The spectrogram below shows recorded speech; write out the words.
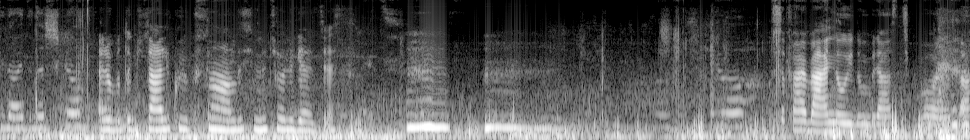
Günaydın aşkım. Arabada güzellik uykusunu aldı. Şimdi çölü gezeceğiz. Bu sefer ben de uyudum birazcık bu arada.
